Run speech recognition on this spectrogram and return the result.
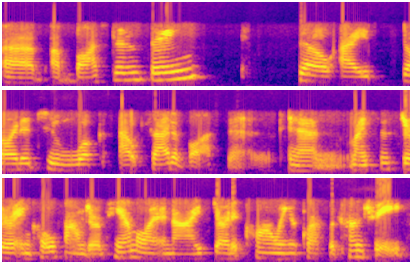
uh, a Boston thing. So I started to look outside of Boston. And my sister and co founder, Pamela, and I started calling across the country.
